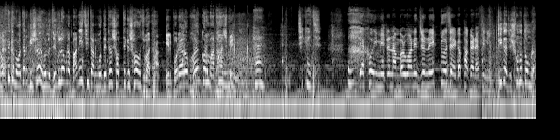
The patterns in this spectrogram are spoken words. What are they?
সব থেকে মজার বিষয় হলো যেগুলো আমরা বানিয়েছি তার মধ্যে এটা সব থেকে সহজ বাধা। এরপরে আরও ভয়ঙ্কর বাধা আসবে। হ্যাঁ ঠিক আছে। দেখো এই মেয়েটা নাম্বার ওয়ানের জন্য একটুও জায়গা ফাঁকা রাখেনি। ঠিক আছে শোনো তোমরা।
